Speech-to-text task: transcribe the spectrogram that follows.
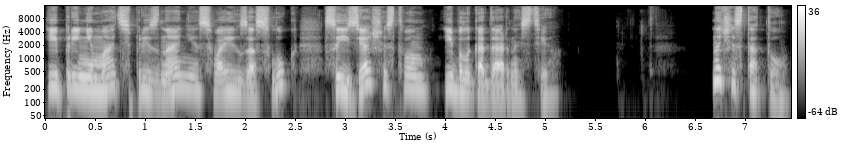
и принимать признание своих заслуг с изяществом и благодарностью. На чистоту.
